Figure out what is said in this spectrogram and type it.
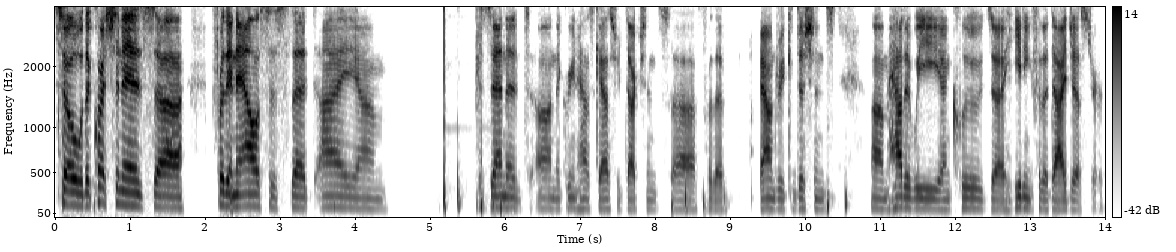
So the question is, uh, for the analysis that I um, presented on the greenhouse gas reductions uh, for the boundary conditions, um, how did we include uh, heating for the digester?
